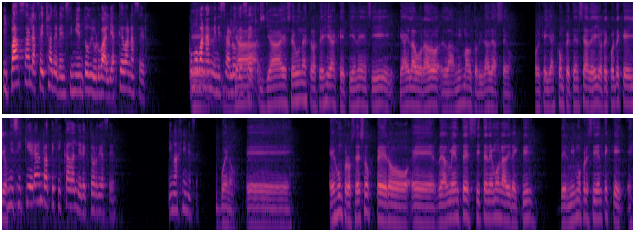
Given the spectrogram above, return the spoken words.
y pasa la fecha de vencimiento de Urbalia, ¿qué van a hacer? ¿Cómo van a eh, administrar los desechos? Ya esa es una estrategia que tiene en sí, que ha elaborado la misma autoridad de aseo porque ya es competencia de ellos. Recuerde que ellos... Ni siquiera han ratificado al director de aseo. Imagínese. Bueno, eh, es un proceso, pero eh, realmente sí tenemos la directriz del mismo presidente que es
